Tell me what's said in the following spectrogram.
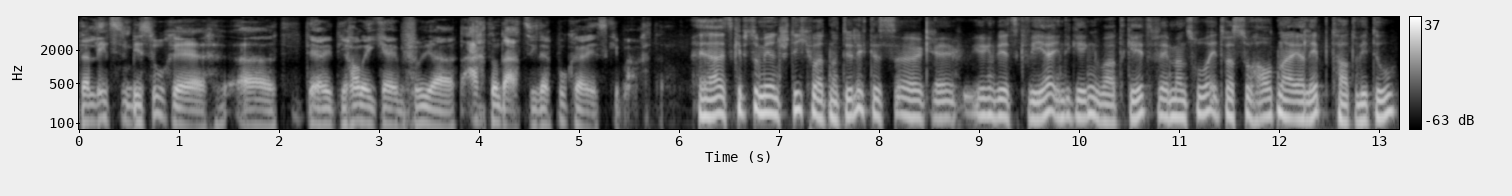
der letzten Besuche, äh, der die Honecker im Frühjahr 88 nach Bukarest gemacht hat. Ja, jetzt gibst du mir ein Stichwort natürlich, das äh, irgendwie jetzt quer in die Gegenwart geht. Wenn man so etwas so hautnah erlebt hat wie du,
